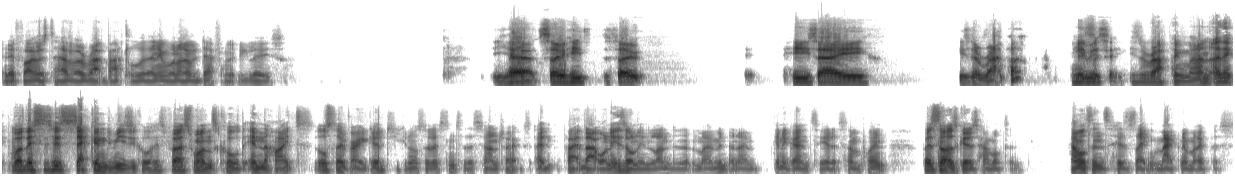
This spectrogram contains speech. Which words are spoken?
And if I was to have a rap battle with anyone, I would definitely lose. Yeah. So he so he's a he's a rapper. Who He's a, he? he's a rapping man. I think. Well, this is his second musical. His first one's called In the Heights. Also very good. You can also listen to the soundtracks. In fact, that one is on in London at the moment, and I'm going to go and see it at some point. But it's not as good as Hamilton. Hamilton's his like magnum opus.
